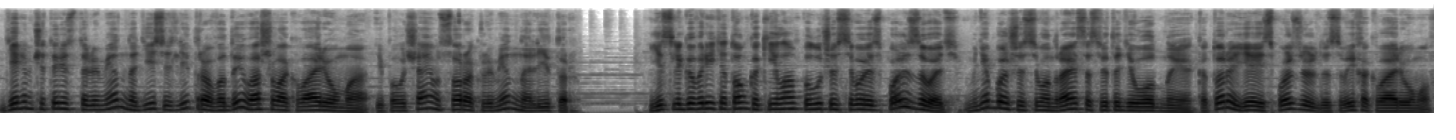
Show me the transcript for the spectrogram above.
Делим 400 люмен на 10 литров воды вашего аквариума и получаем 40 люмен на литр. Если говорить о том, какие лампы лучше всего использовать, мне больше всего нравятся светодиодные, которые я использую для своих аквариумов.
